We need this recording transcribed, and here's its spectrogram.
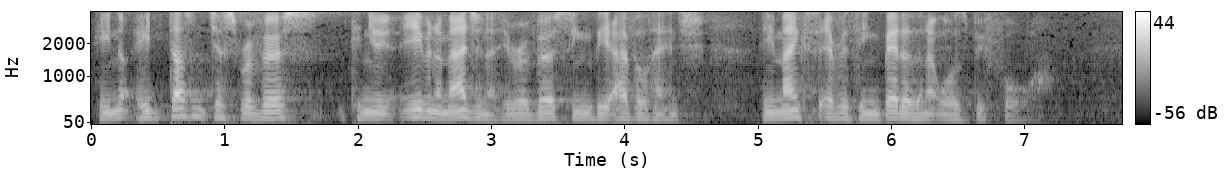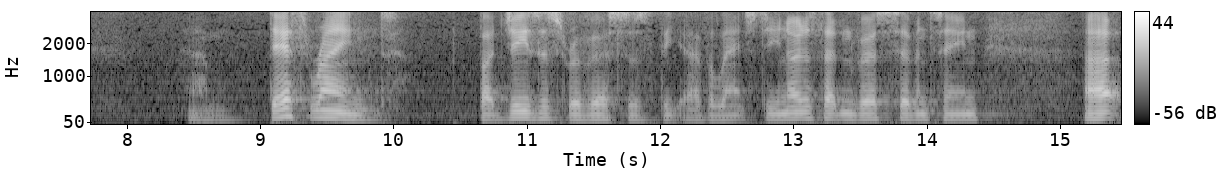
He, he doesn't just reverse, can you even imagine it? He's reversing the avalanche. He makes everything better than it was before. Um, death reigned, but Jesus reverses the avalanche. Do you notice that in verse 17? Uh,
